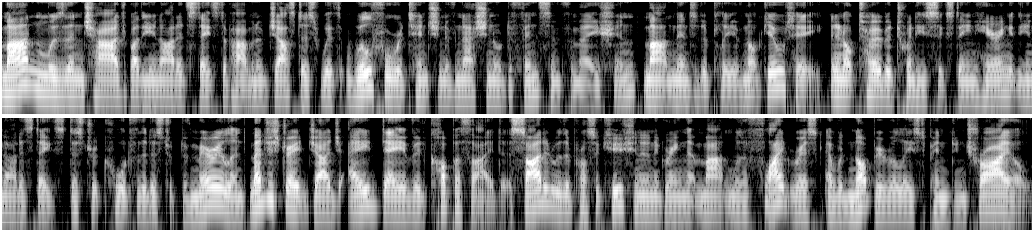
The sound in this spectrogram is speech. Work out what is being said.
Martin was then charged by the United States Department of Justice with willful retention of national defense information. Martin entered a plea of not guilty. In an October 2016 hearing at the United States District Court for the District of Maryland, Magistrate Judge A. David Copperthite sided with the prosecution in agreeing that Martin was a flight risk and would not be released pending trial.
